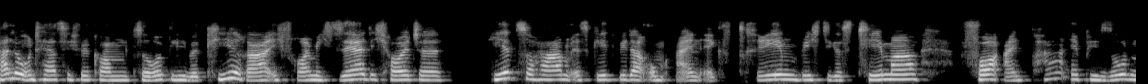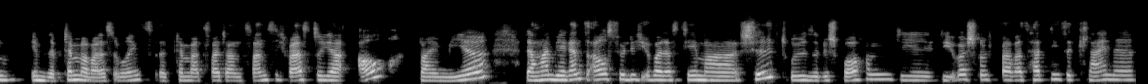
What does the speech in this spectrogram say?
Hallo und herzlich willkommen zurück, liebe Kira. Ich freue mich sehr, dich heute hier zu haben. Es geht wieder um ein extrem wichtiges Thema. Vor ein paar Episoden, im September war das übrigens, September 2020, warst du ja auch bei mir. Da haben wir ganz ausführlich über das Thema Schilddrüse gesprochen. Die, die Überschrift war, was hat diese kleine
